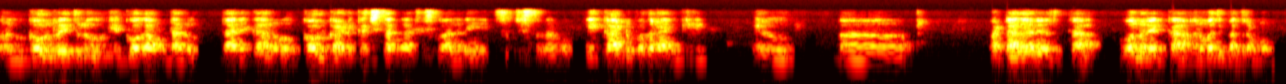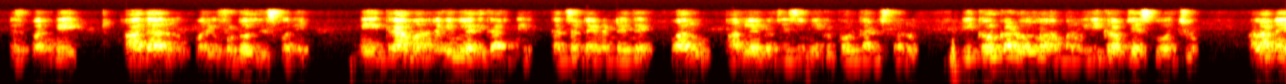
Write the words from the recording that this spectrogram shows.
మనకు కౌలు రైతులు ఎక్కువగా ఉంటారు. దానికి గాను కౌలు కార్డు ఖచ్చితంగా తీసుకోవాలని సూచిస్తున్నాము. ఈ కార్డు పొందడానికి మీరు ఆ పట్టాదారు యొక్క ఓనర్ యొక్క అనుమతి పత్రము బండి ఆధారు ఆధార్ మరియు ఫోటోలు తీసుకొని మీ గ్రామ రెవెన్యూ అధికారిని కన్సల్ట్ అయినట్టయితే వారు ఆన్లైన్లో చేసి మీకు కౌల్ కార్డు ఇస్తారు. ఈ కౌల్ కార్డు వలన మనం ఈ క్రాప్ చేసుకోవచ్చు. అలానే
